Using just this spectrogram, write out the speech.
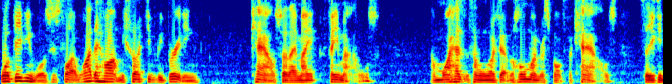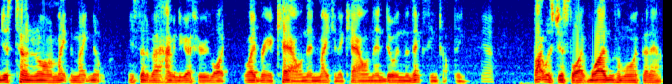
What did me was it's like why the hell aren't we selectively breeding cows so they make females, and why hasn't someone worked out the hormone response for cows so you can just turn it on and make them make milk instead of having to go through like laboring a cow and then making a cow and then doing the next thing type thing. Yeah. That was just like why hasn't someone worked that out?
